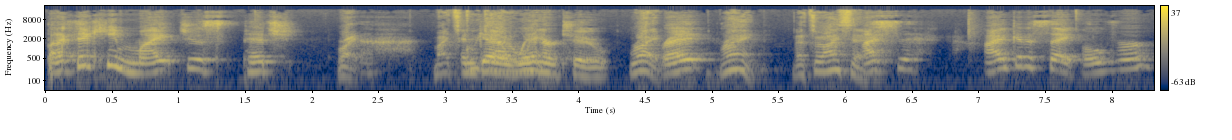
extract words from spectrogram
But I think he might just pitch Right. Might and get a win or two. Right. Right. Right. That's what I said. I say, I'm gonna say over,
